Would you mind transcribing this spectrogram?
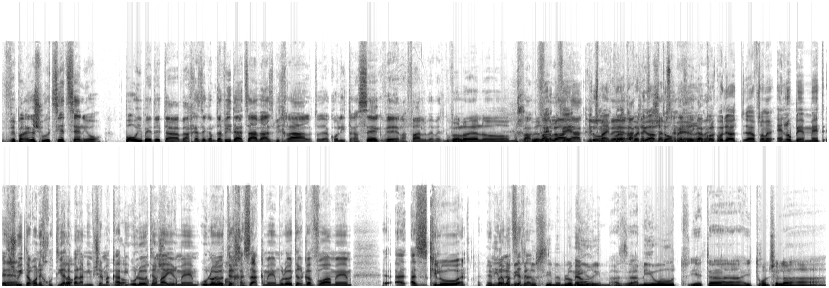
וברגע שהוא הוציא את סניור, פה הוא איבד את ה... ואחרי זה גם דוידה יצא, ואז בכלל, אתה יודע, הכל התרסק ונפל באמת. כבר לא היה לו מחבר. כבר לא היה כלום, ורק רצו שהמשחק הזה תומר, עם ייגמר. כל הכבוד ליואב תומר, אין לו באמת איזשהו. יתרון איכותי על לא. הבלמים של מכבי, לא, הוא לא יותר ממש מהיר לא. מהם, הוא לא יותר לא. חזק מהם, הוא לא יותר גבוה מהם, אז כאילו, הם אני לא בלמים מצליח... לה- מנוסים, הם לא. מהירים. אז המהירות היא הייתה היתרון של ה-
